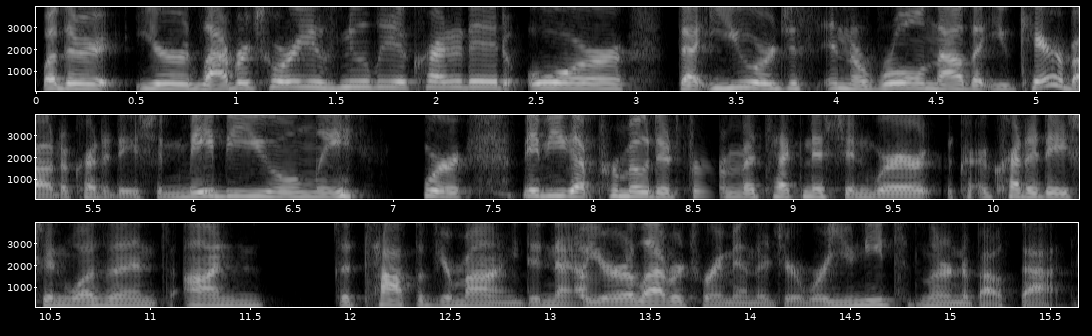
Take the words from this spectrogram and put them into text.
whether your laboratory is newly accredited or that you are just in a role now that you care about accreditation, maybe you only where maybe you got promoted from a technician where accreditation wasn't on the top of your mind and now you're a laboratory manager where you need to learn about that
